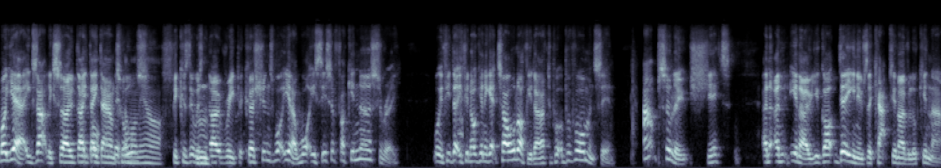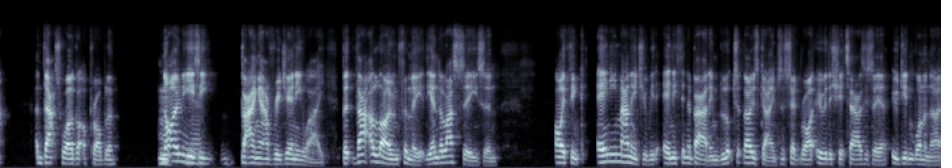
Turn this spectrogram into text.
Well, yeah, exactly. So they, they down tools the because there was mm. no repercussions. What you know? What is this a fucking nursery? Well, if you if you're not going to get told off, you don't have to put a performance in. Absolute shit. And and you know you got Dean, who's the captain, overlooking that, and that's why I got a problem. Mm, not only yeah. is he bang average anyway, but that alone for me at the end of last season, I think any manager with anything about him looked at those games and said, right, who are the shit houses here? Who didn't want to know?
